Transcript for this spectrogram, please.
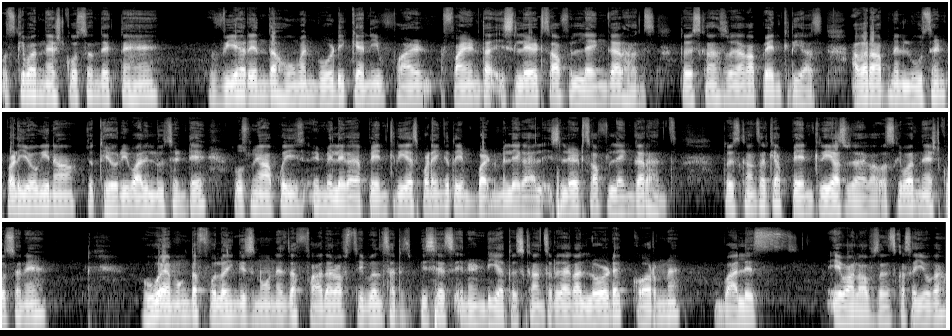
उसके बाद नेक्स्ट क्वेश्चन देखते हैं where in the human body can you find find the islets of Langerhans तो इसका आंसर हो जाएगा पेनक्रियास अगर आपने लूसेंट पढ़ी होगी ना, जो थ्योरी वाली लूसेंट है तो उसमें आपको ये मिलेगा। या पेनक्रियास पढ़ेंगे तो ये बर्ड मिलेगा स्लेट्स ऑफ़ लेंगर हंस तो इसका आंसर क्या? पेनक्रियास हो जाएगा। उसके बाद नेक्स्ट क्वेश्चन है who among the following is known as the father of civil services in India तो इसका आंसर हो जाएगा लॉर्ड कॉर्न वालिस ए वाला ऑप्शन इसका सही होगा।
